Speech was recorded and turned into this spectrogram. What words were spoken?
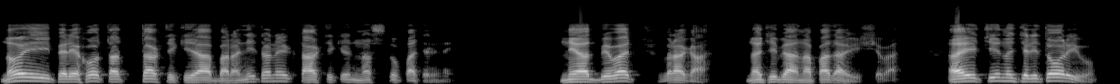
но и переход от тактики оборонительной к тактике наступательной не отбивать врага, на тебя нападающего, а идти на территорию,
